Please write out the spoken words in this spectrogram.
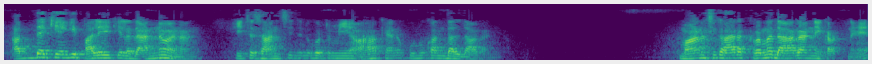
අත්දැකියගේ ඵලය කියලා දන්නවනම් හිත සංසිඳනකොට මේ අහ කන කුණු කන්දල් දාගන්න. මානසික ආහාර ක්‍රම දාගන්න එකක් නැහැ.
